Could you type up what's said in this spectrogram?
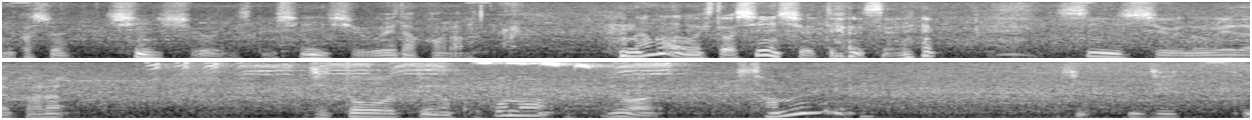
昔は信州ですけど信州上だから。長野の人は信州って言うんですよね。信州の上だから地頭っていうのはここの要は寒い。じじ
